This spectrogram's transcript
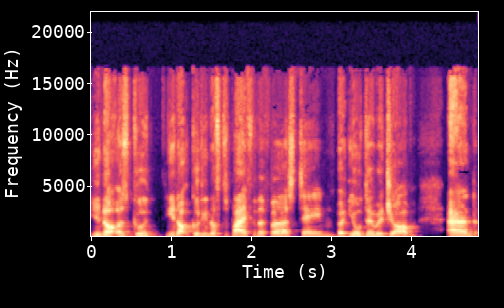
you're not as good, you're not good enough to play for the first team, but you'll do a job. And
